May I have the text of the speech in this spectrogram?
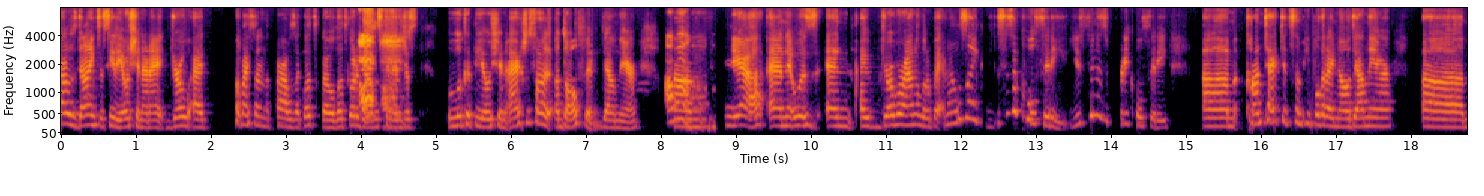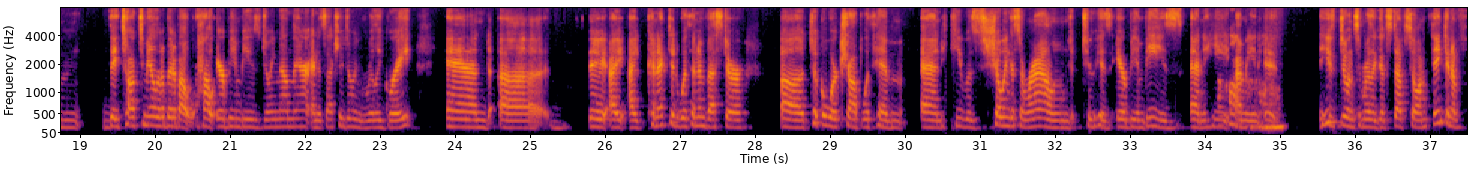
I was dying to see the ocean, and I drove. I put my son in the car. I was like, "Let's go, let's go to Galveston and just look at the ocean." I actually saw a dolphin down there. Oh, wow. um, yeah, and it was, and I drove around a little bit, and I was like, "This is a cool city. Houston is a pretty cool city." Um, contacted some people that I know down there. Um, they talked to me a little bit about how Airbnb is doing down there, and it's actually doing really great. And uh, they, I, I, connected with an investor, uh, took a workshop with him, and he was showing us around to his Airbnbs. And he, oh. I mean, it, he's doing some really good stuff. So I'm thinking of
